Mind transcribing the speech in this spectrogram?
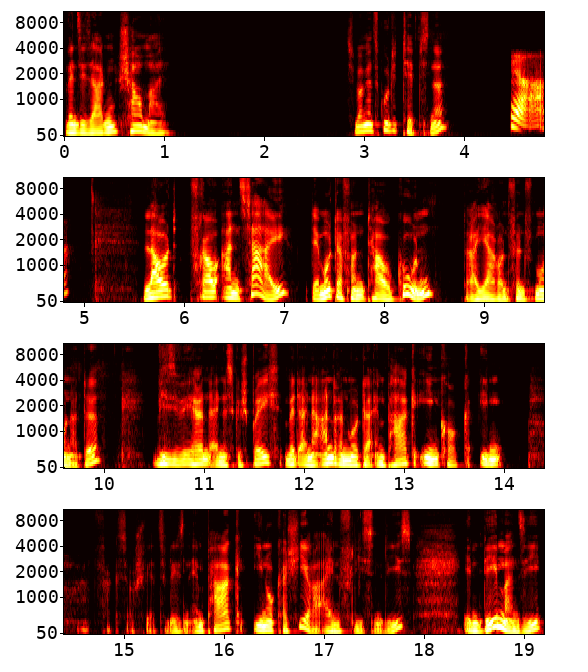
wenn sie sagen, schau mal. Das waren ganz gute Tipps, ne? Ja. Laut Frau Ansai, der Mutter von Tao Kun, drei Jahre und fünf Monate, wie sie während eines Gesprächs mit einer anderen Mutter im Park Inkok, in, fuck, ist auch schwer zu lesen, im Park Inokashira einfließen ließ, indem man sie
